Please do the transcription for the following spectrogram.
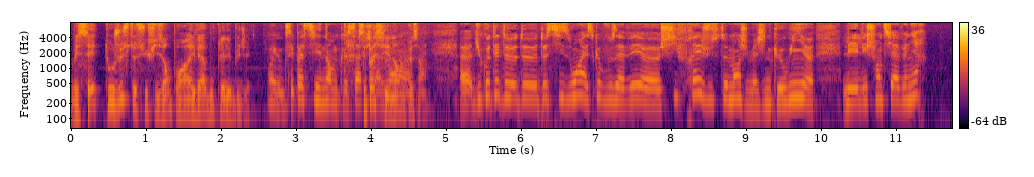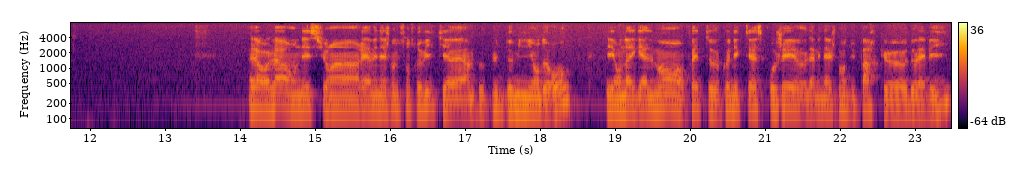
mais c'est tout juste suffisant pour arriver à boucler les budgets. Oui, donc c'est pas si énorme que ça. C'est pas si énorme que ça. Euh, du côté de, de, Cisoin, est-ce que vous avez euh, chiffré justement, j'imagine que oui, euh, les, chantiers à venir? Alors là, on est sur un réaménagement du centre-ville qui a un peu plus de 2 millions d'euros. Et on a également en fait connecté à ce projet l'aménagement du parc de l'abbaye,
